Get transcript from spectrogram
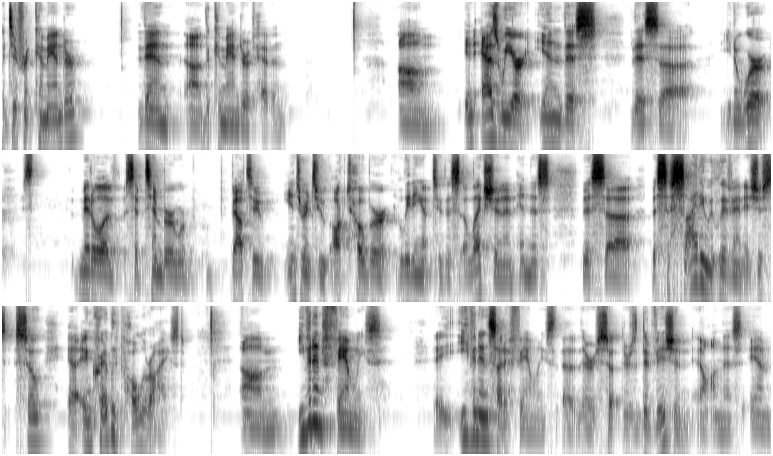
a different commander than uh, the commander of heaven. Um, and as we are in this, this uh, you know, we're middle of September. We're about to enter into October, leading up to this election, and, and this this uh, the society we live in is just so uh, incredibly polarized. Um, even in families, even inside of families, uh, there's so, there's division on this, and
